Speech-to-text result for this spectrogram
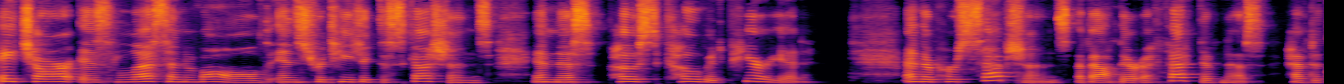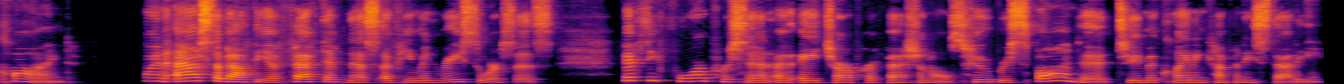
HR is less involved in strategic discussions in this post COVID period, and their perceptions about their effectiveness have declined. When asked about the effectiveness of human resources, 54% of HR professionals who responded to McLean and Company study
